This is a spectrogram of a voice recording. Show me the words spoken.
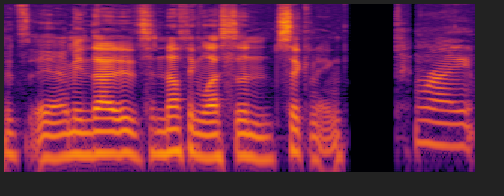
It's I mean that is nothing less than sickening. right.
